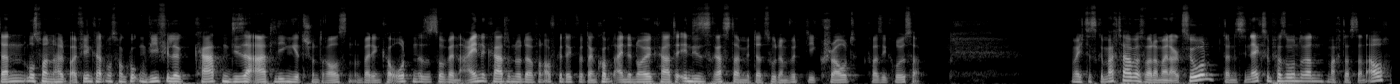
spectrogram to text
dann muss man halt bei vielen Karten muss man gucken, wie viele Karten dieser Art liegen jetzt schon draußen. Und bei den Chaoten ist es so, wenn eine Karte nur davon aufgedeckt wird, dann kommt eine neue Karte in dieses Raster mit dazu, dann wird die Crowd quasi größer. Und wenn ich das gemacht habe, das war dann meine Aktion, dann ist die nächste Person dran, macht das dann auch.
